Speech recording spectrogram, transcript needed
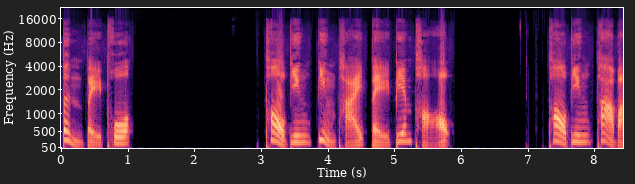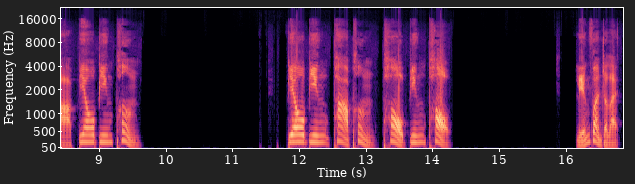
奔北坡，炮兵并排北边跑。炮兵怕把标兵碰，标兵怕碰炮兵炮。连贯着来：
